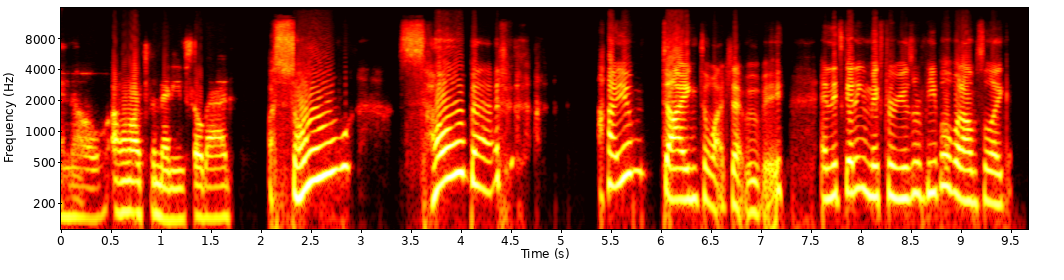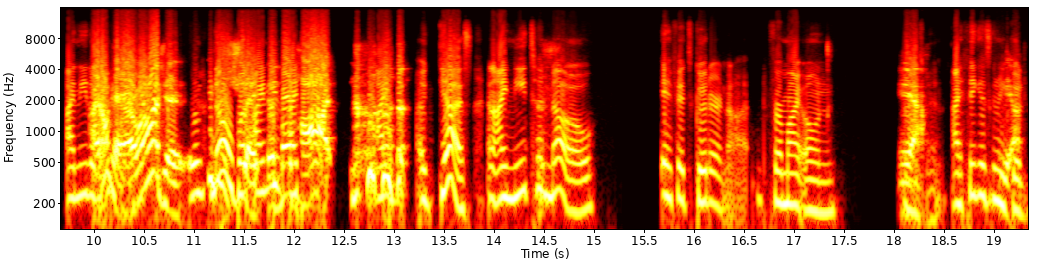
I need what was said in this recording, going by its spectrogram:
I know. I want to watch the menu so bad. So, so bad. I am dying to watch that movie, and it's getting mixed reviews from people. But I'm also like, I need. To I don't care. it. I want to watch it. No, but? I need- I- hot. I uh, yes, and I need to know if it's good or not for my own Yeah. Imagine. I think it's gonna be Yeah. good.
